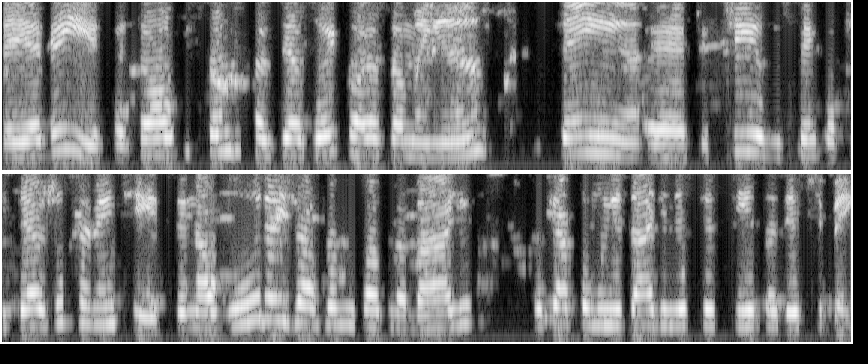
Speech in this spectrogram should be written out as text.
é bem isso. Então, a opção de fazer às 8 horas da manhã, sem é, festivos, sem coquetel, justamente isso. Inaugura e já vamos ao trabalho, porque a comunidade necessita deste bem.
